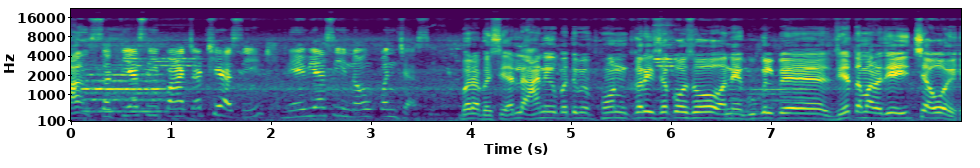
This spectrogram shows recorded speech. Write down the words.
આ સત્યાસી પાંચ અઠ્યાસી નેવ્યાસી નવ પંચ્યાસી. બરાબર છે. એટલે આની ઉપર તમે ફોન કરી શકો છો અને ગૂગલ પે જે તમારા જે ઈચ્છા હોય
